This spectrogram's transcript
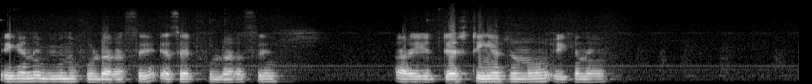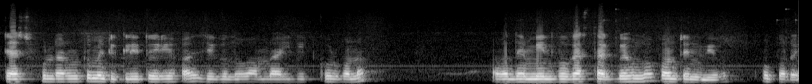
এখানে বিভিন্ন ফোল্ডার আছে অ্যাসেট ফোল্ডার আছে। আর এই টেস্টিং এর জন্য এখানে টেস্ট ফোল্ডার অটোমেটিকলি তৈরি হয়, যেগুলো আমরা এডিট করব না। আমাদের মেন ফোকাস থাকবে হলো কন্টেন্ট ভিউ উপরে।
